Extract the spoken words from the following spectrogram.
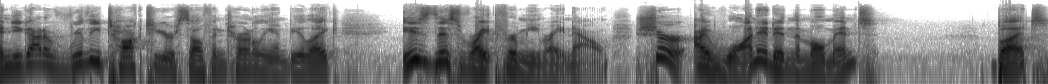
And you got to really talk to yourself internally and be like, is this right for me right now? Sure, I want it in the moment, but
